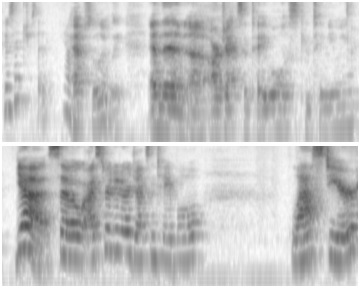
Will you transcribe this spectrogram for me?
who's interested. Yeah. Absolutely. And then uh, our Jackson table is continuing. Yeah, so I started our Jackson table last year.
